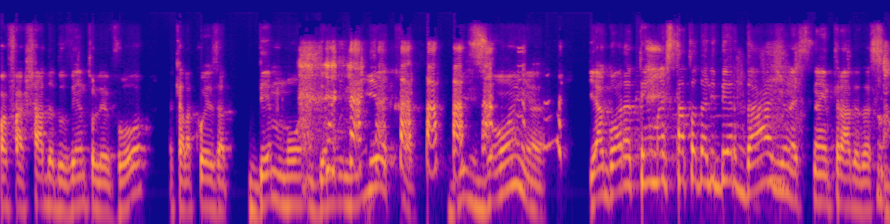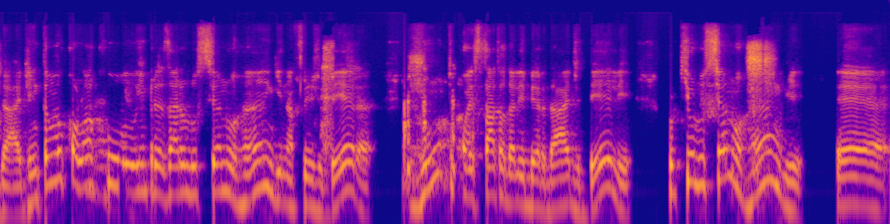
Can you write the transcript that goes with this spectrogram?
com a fachada do vento levou, aquela coisa demo, demoníaca, bizonha, e agora tem uma estátua da liberdade na, na, entrada da cidade. Então eu coloco o empresário Luciano Hang na frigideira, junto com a Estátua da Liberdade dele, porque o Luciano Hang, é,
